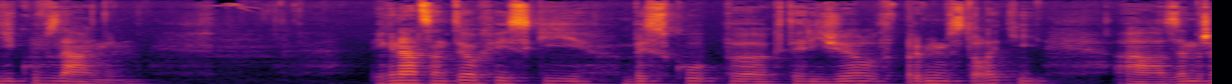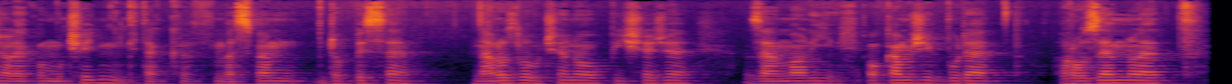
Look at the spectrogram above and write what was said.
díku vzdáním. Ignác Antiochijský biskup, který žil v prvním století a zemřel jako mučedník, tak ve svém dopise na rozloučenou píše, že za malý okamžik bude rozemlet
